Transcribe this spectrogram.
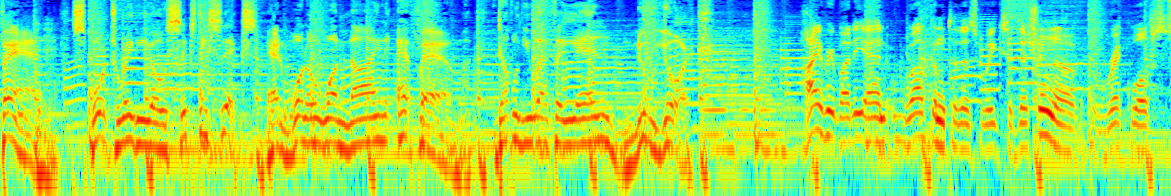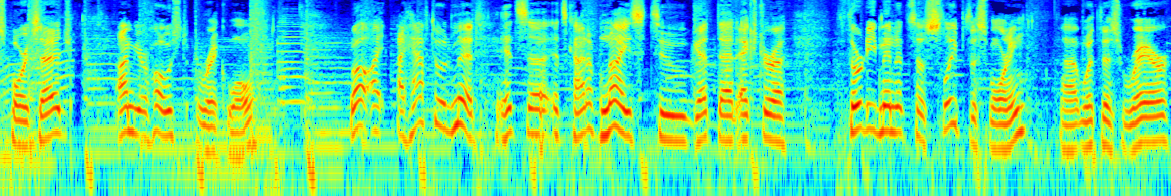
Fan, Sports Radio 66 and 1019 FM, WFAN, New York. Hi, everybody, and welcome to this week's edition of Rick Wolff's Sports Edge. I'm your host, Rick Wolff. Well, I, I have to admit, it's uh, it's kind of nice to get that extra 30 minutes of sleep this morning uh, with this rare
